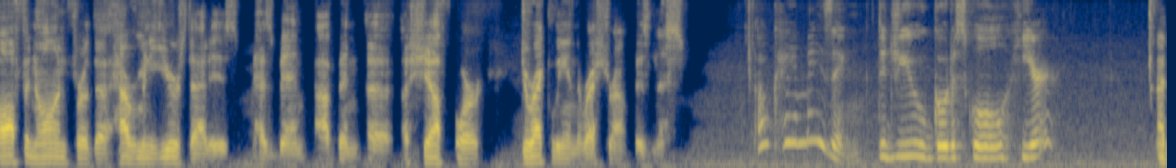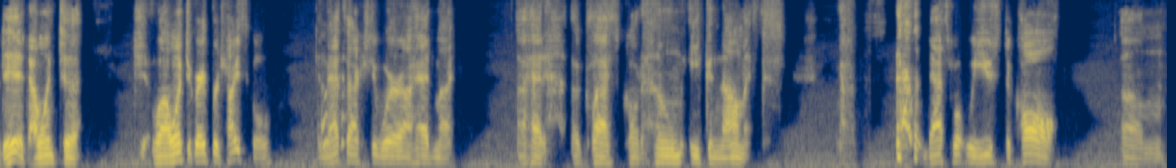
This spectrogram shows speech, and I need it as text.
off and on for the however many years that is has been, I've been a, a chef or directly in the restaurant business. Okay, amazing. Did you go to school here? I did. I went to well, I went to Great Bridge High School, and that's actually where I had my I had a class called Home Economics. that's what we used to call um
